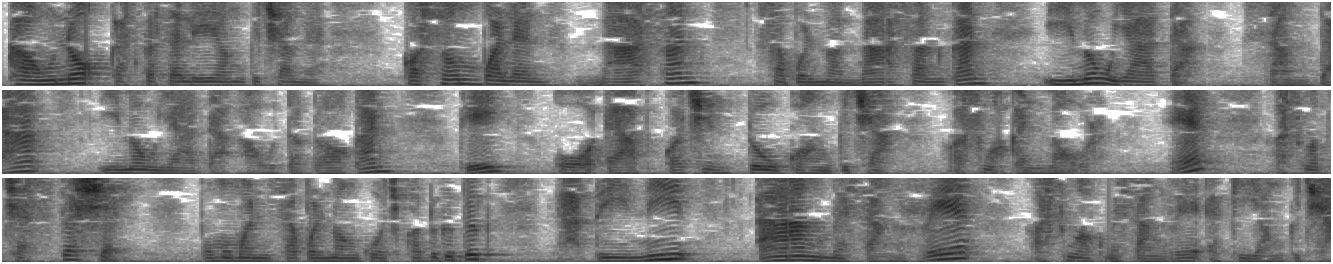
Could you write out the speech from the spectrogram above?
kauno kaskasaliyang kichame kosombolen masan sabol ma masan kan ime uyata samta ime uyata auta okay o ap kachin to ko ang kicha maur eh asngak cha special pomoman sabol mang coach ka bigabig ni ang mesang re asngak mesang re akiyang kicha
